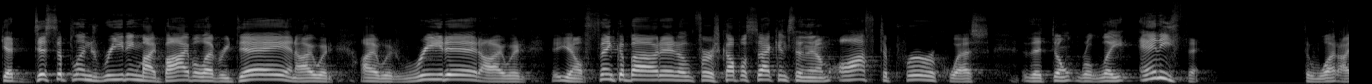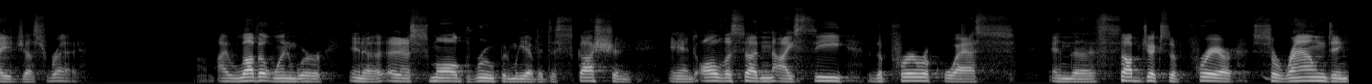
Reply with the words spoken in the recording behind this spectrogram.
get disciplined reading my Bible every day, and I would, I would read it. I would you know, think about it uh, for a couple seconds, and then I'm off to prayer requests that don't relate anything to what I had just read. I love it when we're in a, in a small group and we have a discussion, and all of a sudden I see the prayer requests and the subjects of prayer surrounding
